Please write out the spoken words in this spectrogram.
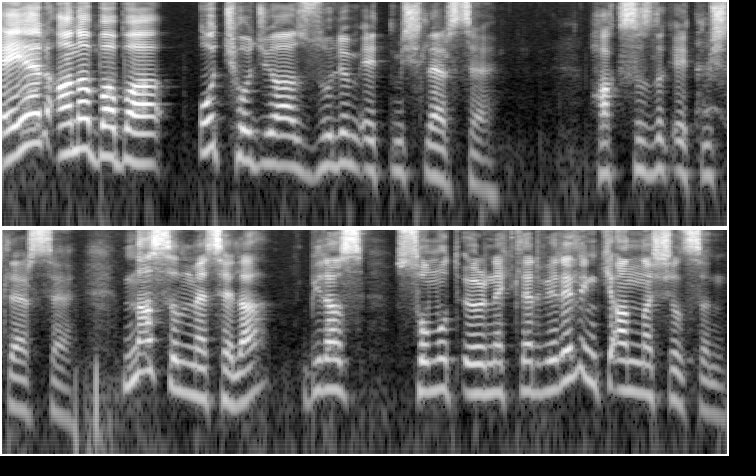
eğer ana baba o çocuğa zulüm etmişlerse haksızlık etmişlerse nasıl mesela biraz somut örnekler verelim ki anlaşılsın.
